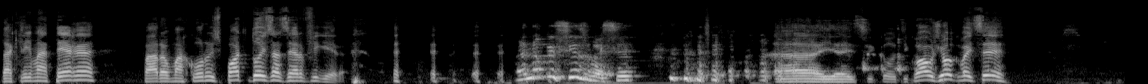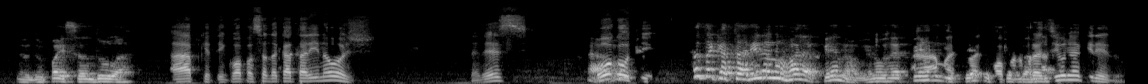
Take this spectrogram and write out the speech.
da Climaterra para o Marcou no Esporte, 2 a 0 Figueira. Mas não preciso, vai ser. Ai, ai, esse coach. Qual jogo vai ser? Do Paysandu lá. Ah, porque tem Copa Santa Catarina hoje. Entendeu? Ah, Ô, Coutinho, Santa Catarina não vale a pena, não é perda ah, mas de Copa do Brasil, né, querido?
